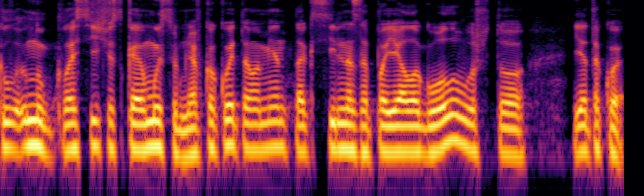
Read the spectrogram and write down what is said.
ну, классическая мысль. У меня в какой-то момент так сильно запаяло голову, что я такой,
